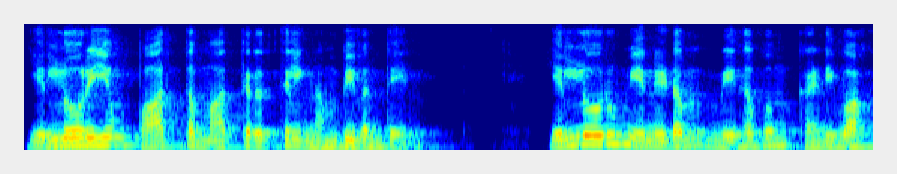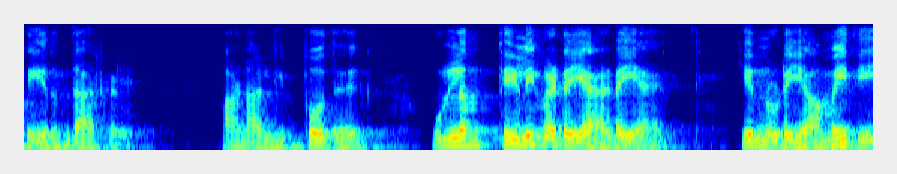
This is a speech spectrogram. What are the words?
எல்லோரையும் பார்த்த மாத்திரத்தில் நம்பி வந்தேன். எல்லோரும் என்னிடம் மிகவும் கனிவாக இருந்தார்கள். ஆனால் இப்போது உள்ளம் தெளிவடைய அடைய என்னுடைய அமைதி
